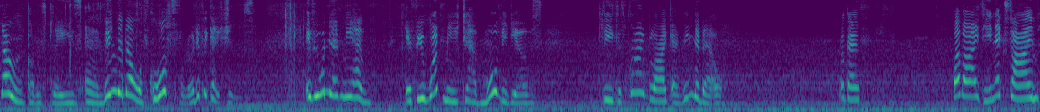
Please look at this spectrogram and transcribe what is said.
No rude comments please. And ring the bell of course for notifications. If you want to have me have if you want me to have more videos, please subscribe, like, and ring the bell. Okay. Bye bye. See you next time.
